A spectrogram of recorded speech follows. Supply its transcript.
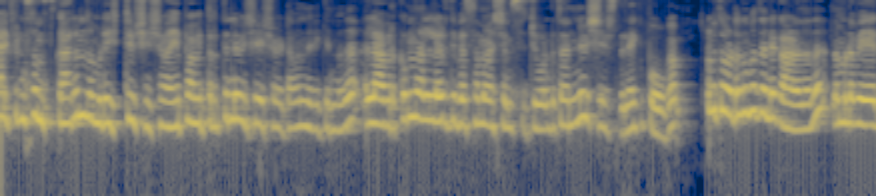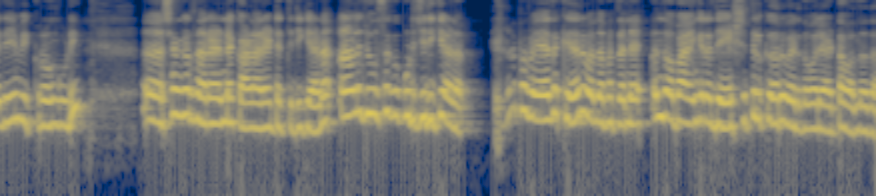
ഹായ് ഫ്രണ്ട്സ് നമസ്കാരം. നമ്മുടെ ഇഷ്ടവിശേഷമായ പവിത്രത്തിന്റെ വിശേഷമായിട്ടാണ് വന്നിരിക്കുന്നത്. എല്ലാവർക്കും നല്ലൊരു ദിവസം ആശംസിച്ചുകൊണ്ട് തന്നെ വിശേഷത്തിലേക്ക് പോകാം. അപ്പോൾ തുടങ്ങുമ്പോൾ തന്നെ കാണുന്നത് നമ്മുടെ വേദയും വിക്രവും കൂടി ശങ്കർ നാരായണനെ കാണാനായിട്ട് എത്തിയിരിക്കുകയാണ്. ആൾ ജ്യൂസൊക്കെ കുടിച്ചിരിക്കുകയാണ്. അപ്പോൾ വേദ കയറി വന്നപ്പോൾ തന്നെ എന്തോ ഭയങ്കര ദേഷ്യത്തിൽ കയറി വരുന്ന പോലെ ആട്ടോ വന്നത്.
